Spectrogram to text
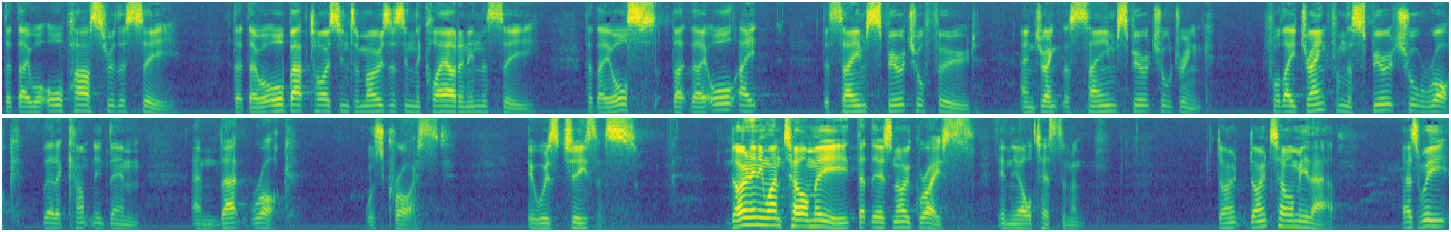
that they were all passed through the sea, that they were all baptized into Moses in the cloud and in the sea, that they all, that they all ate the same spiritual food and drank the same spiritual drink, for they drank from the spiritual rock that accompanied them, and that rock was Christ. It was Jesus. Don't anyone tell me that there's no grace in the Old Testament. Don't, don't tell me that. As we,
